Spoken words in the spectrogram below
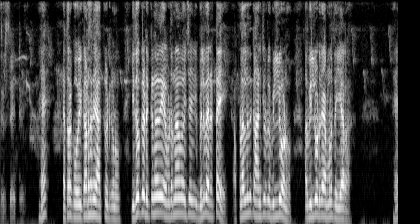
തീർച്ചയായിട്ടും. എത്ര കോഴിക്കാടത്തിന് ചാക്ക് എടുക്കണോ? ഇതൊക്കെ എടുക്കുന്നത് എവിടെന്നാന്ന് വെച്ചാൽ ബില്ല് വരട്ടെ. അപ്പോഴല്ലേ ഇത് കാണിച്ചു കൊടുക്കുക ബില്ല് വേണോ? ആ ബില്ല് കൊടുക്കാൻ നമ്മൾ തയ്യാറാ. ഏ?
